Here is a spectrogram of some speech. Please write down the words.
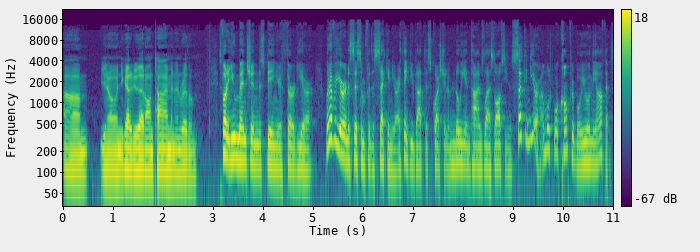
Um, you know, and you got to do that on time and in rhythm. It's funny you mentioned this being your third year. Whenever you're in a system for the second year, I think you got this question a million times last offseason. Second year, how much more comfortable are you in the offense?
